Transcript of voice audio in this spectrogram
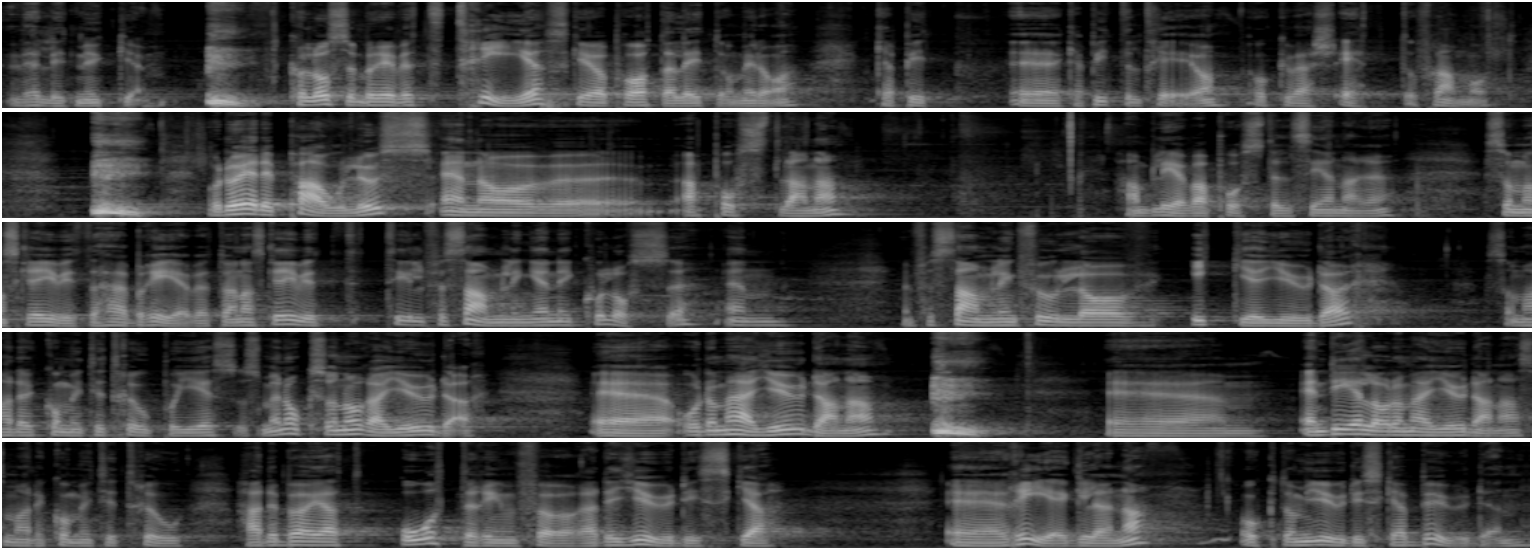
Väldigt mycket. Kolosserbrevet 3 ska jag prata lite om idag, Kapit Eh, kapitel 3 ja, och vers 1 och framåt. Och då är det Paulus, en av eh, apostlarna, han blev apostel senare, som har skrivit det här brevet. Han har skrivit till församlingen i Kolosse, en, en församling full av icke-judar som hade kommit till tro på Jesus, men också några judar. Eh, och de här judarna, eh, en del av de här judarna som hade kommit till tro hade börjat återinföra det judiska Eh, reglerna och de judiska buden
